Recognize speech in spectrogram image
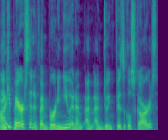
in I- comparison, if I'm burning you and I'm, I'm, I'm doing physical scars,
